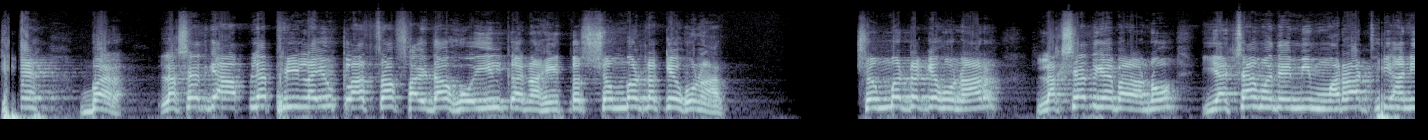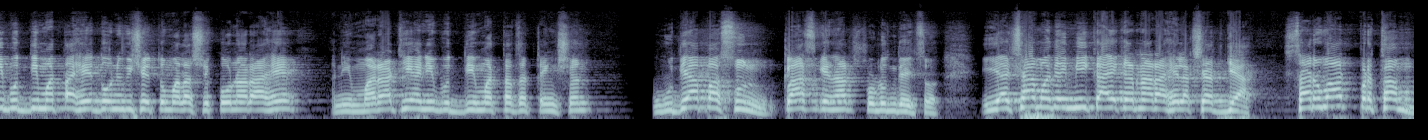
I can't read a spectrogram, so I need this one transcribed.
ठीक आहे? बर. लक्षात घ्या आपल्या फ्री लाईव्ह क्लासचा फायदा होईल का नाही तर शंभर टक्के होणार. शंभर टक्के होणार. लक्षात घ्या बाळांनो याच्यामध्ये मी मराठी आणि बुद्धिमत्ता हे दोन विषय तुम्हाला शिकवणार आहे. आणि मराठी आणि बुद्धिमत्ताचं टेन्शन उद्यापासून क्लास घेणार सोडून द्यायचं. याच्यामध्ये मी काय करणार आहे लक्षात घ्या. सर्वात प्रथम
